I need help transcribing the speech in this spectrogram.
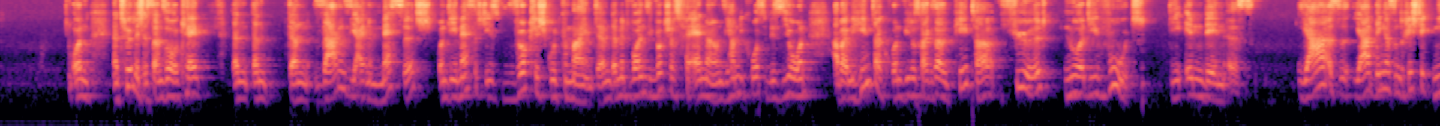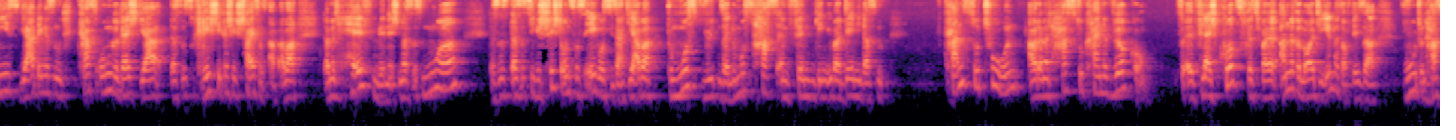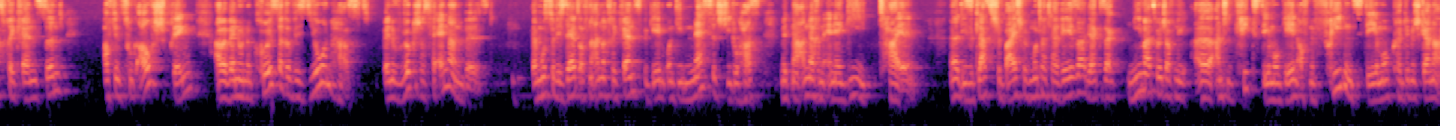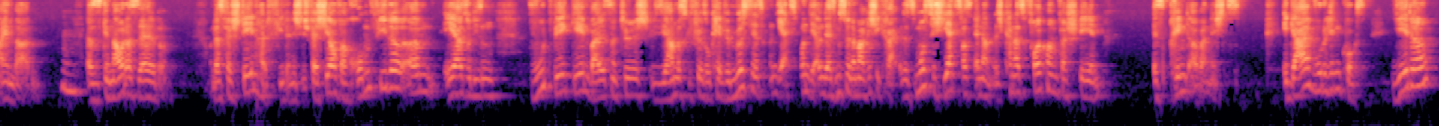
Und natürlich ist dann so, okay, dann, dann, dann sagen sie eine Message und die Message, die ist wirklich gut gemeint. Ähm, Damit wollen sie wirklich was verändern und sie haben die große Vision. Aber im Hintergrund, wie du es gerade gesagt hast, Peter fühlt nur die Wut, die in denen ist. Ja, es, ja, Dinge sind richtig mies, ja, Dinge sind krass ungerecht, ja, das ist richtig, richtig scheiße was ab, aber damit helfen wir nicht. Und das ist nur, das ist, das ist die Geschichte unseres Egos, die sagt, ja, aber du musst wütend sein, du musst Hass empfinden gegenüber denen, die das kannst du tun, aber damit hast du keine Wirkung. So, äh, Vielleicht kurzfristig, weil andere Leute, ebenfalls auf dieser Wut- und Hassfrequenz sind, auf den Zug aufspringen. Aber wenn du eine größere Vision hast, wenn du wirklich was verändern willst, dann musst du dich selbst auf eine andere Frequenz begeben und die Message, die du hast, mit einer anderen Energie teilen. Ne, dieses klassische Beispiel Mutter Teresa, die hat gesagt, niemals würde ich auf eine äh, Antikriegsdemo gehen, auf eine Friedensdemo könnt ihr mich gerne einladen. Das ist genau dasselbe. Und das verstehen halt viele nicht. Ich verstehe auch, warum viele ähm, eher so diesen Wutweg gehen, weil es natürlich, sie haben das Gefühl, so, okay, wir müssen jetzt und jetzt und, und jetzt müssen wir da mal richtig rein. Es muss sich jetzt was ändern. Ich kann das vollkommen verstehen. Es bringt aber nichts. Egal, wo du hinguckst, jede,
